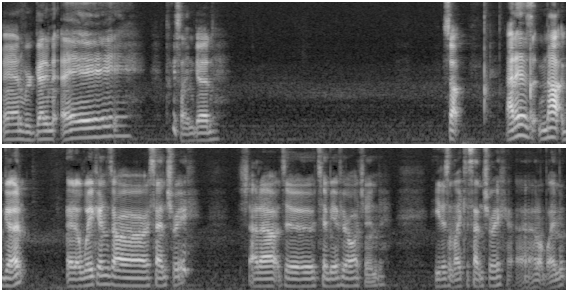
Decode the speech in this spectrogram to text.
and we're getting a please line good. So that is not good. It awakens our sentry. Shout out to Timmy if you're watching. He doesn't like his sentry. Uh, I don't blame him.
